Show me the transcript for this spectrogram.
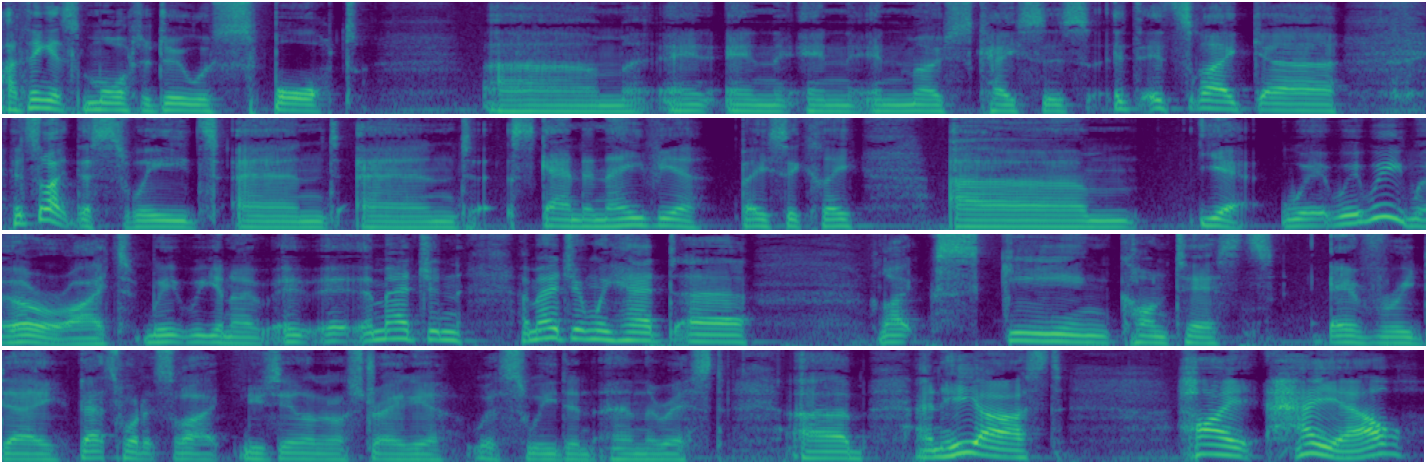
I think it's more to do with sport um, in, in in in most cases. It, it's like uh, it's like the Swedes and and Scandinavia basically. Um, yeah, we we we we're all right. We, we you know imagine imagine we had uh, like skiing contests every day. That's what it's like. New Zealand and Australia with Sweden and the rest. Um, and he asked, "Hi, hey Al."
